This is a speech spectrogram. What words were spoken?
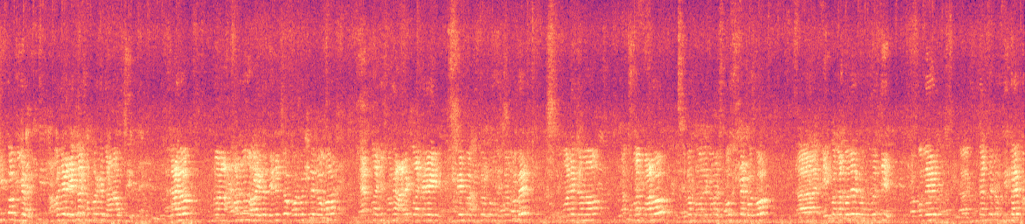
শিক্ষক হিসেবে আমাদের এটা সম্পর্কে জানা উচিত। যাই হোক আমার মনে হয় এটা জেনেছ। পরবর্তীতে যখন এক ক্লাসের সঙ্গে আরেক ক্লাসে ডিবেট হবে। তোমাদের জন্য তোমরা পারো এবং তোমাদেরকে আমরা সহযোগিতা করব। এই কথা বলে উপস্থিত সকলের সিদ্ধান্ত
